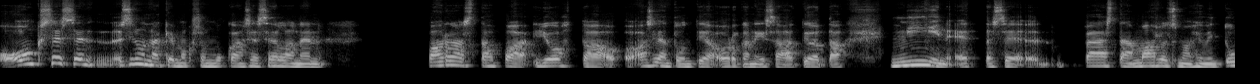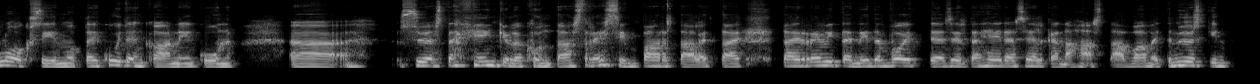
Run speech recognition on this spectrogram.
Onko se sen, sinun näkemyksen mukaan se sellainen paras tapa johtaa asiantuntijaorganisaatiota niin, että se päästään mahdollisimman hyvin tuloksiin, mutta ei kuitenkaan niin kuin, äh, syöstä henkilökuntaa stressin partaalle tai, tai revitä niitä voitteja sieltä heidän selkänahastaan, vaan että myöskin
